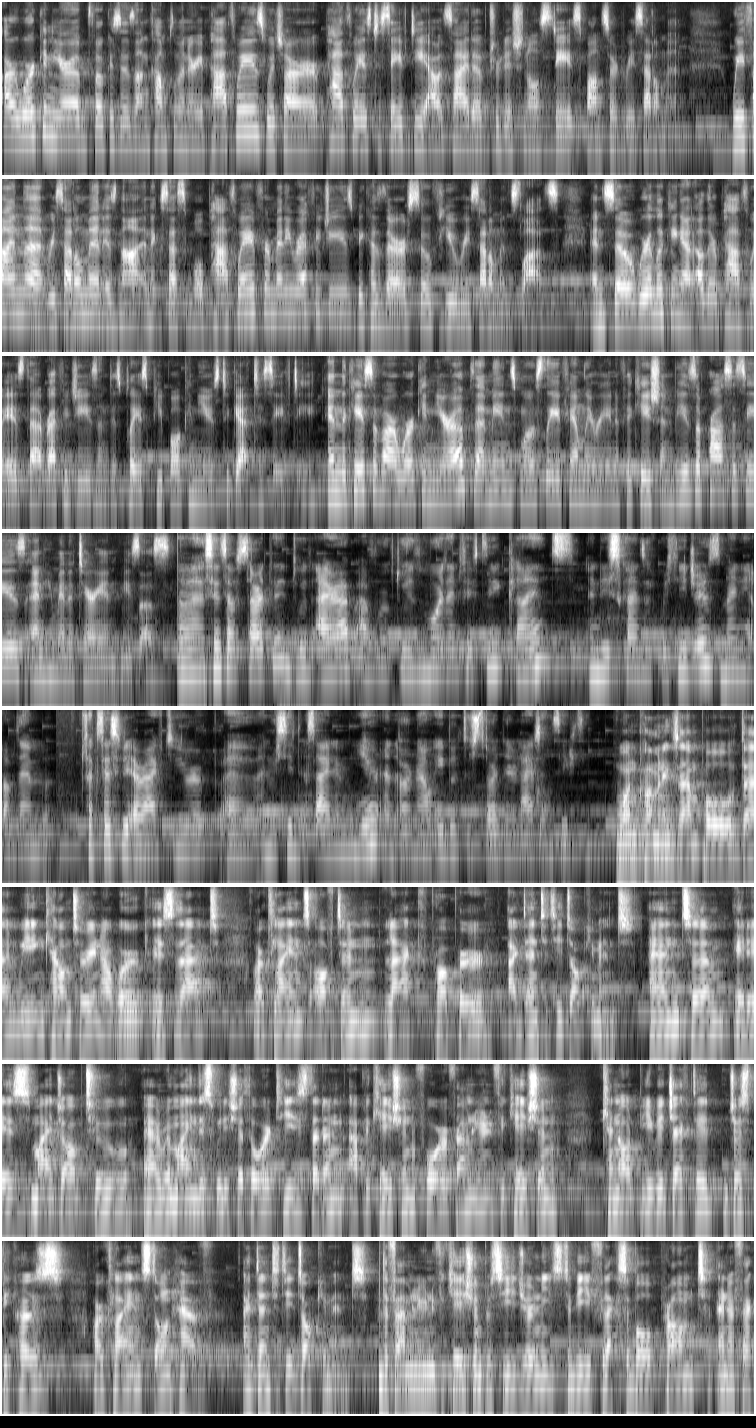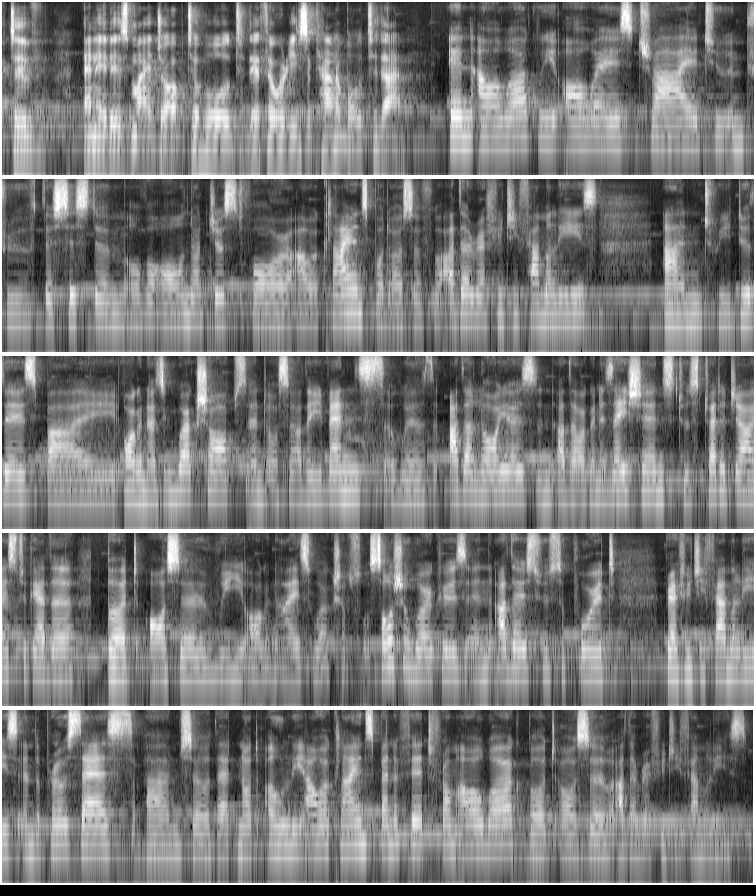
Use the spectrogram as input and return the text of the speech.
Our work in Europe focuses on complementary pathways, which are pathways to safety outside of traditional state-sponsored resettlement. We find that resettlement is not an accessible pathway for many refugees because there are so few resettlement slots. And so we're looking at other pathways that refugees and displaced people can use to get to safety. In the case of our work in Europe, that means mostly family reunification visa processes and humanitarian visas. Uh, since I've started with IRAP, I've worked with more than 50 clients in these kinds of procedures. Many of them successfully arrived to Europe uh, and received asylum here and are now able to start their lives in safety. One common example that we encounter in our work is that our clients often lack proper identity documents. And um, it is my job to uh, remind the Swedish authorities that an application for family unification cannot be rejected just because our clients don't have identity documents. The family unification procedure needs to be flexible, prompt and effective, and it is my job to hold the authorities accountable to that. In our work, we always try to improve the system overall, not just for our clients, but also for other refugee families. And we do this by organizing workshops and also other events with other lawyers and other organizations to strategize together. But also we organize workshops for social workers and others who support refugee families in the process um, so that not only our clients benefit from our work but also other refugee families.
